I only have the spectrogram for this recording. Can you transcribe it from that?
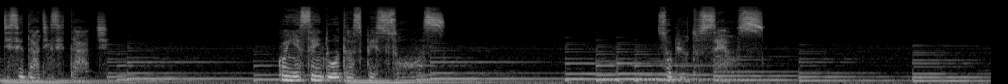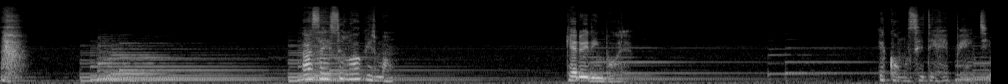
De cidade em cidade. Conhecendo outras pessoas. Sob outros céus. Faça isso logo, irmão. Quero ir embora. É como se, de repente,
